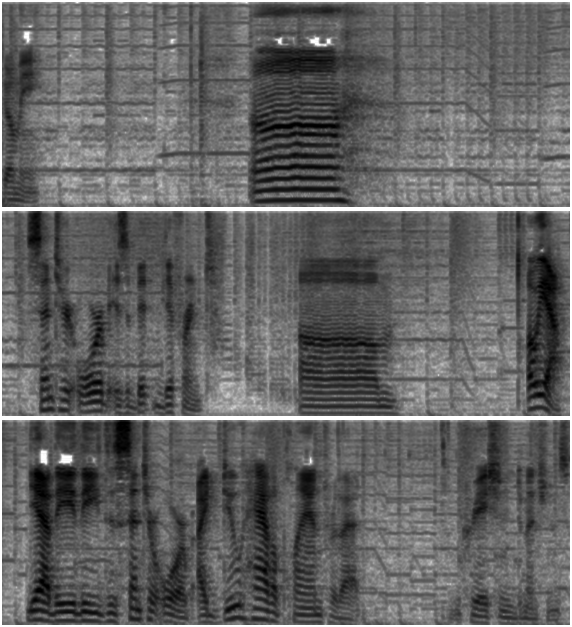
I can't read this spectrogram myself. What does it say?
Go me. Uh, center orb is a bit different. Um, oh yeah, yeah. The, the the center orb. I do have a plan for that. Creation dimensions.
